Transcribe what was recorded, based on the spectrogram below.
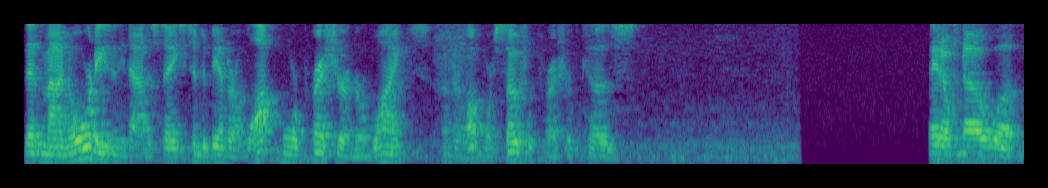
that minorities in the United States tend to be under a lot more pressure under whites, under a lot more social pressure because they don't know uh,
